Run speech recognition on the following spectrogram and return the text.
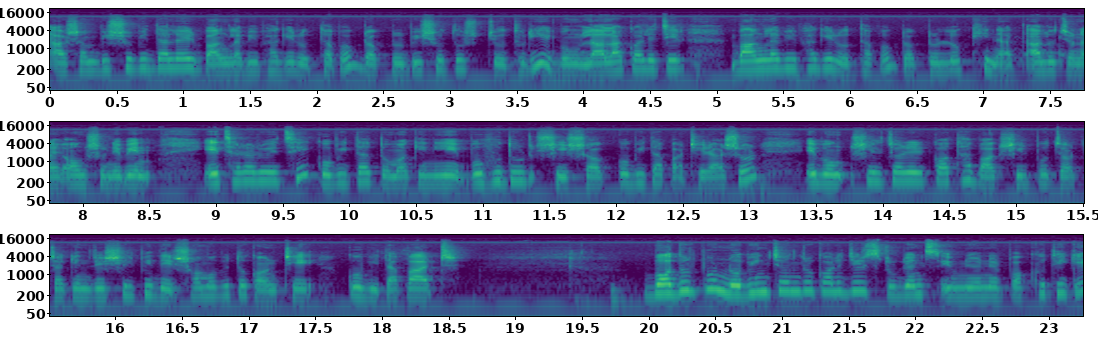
আসাম বিশ্ববিদ্যালয়ের বাংলা বিভাগের অধ্যাপক ড বিশ্বতোষ চৌধুরী এবং লালা কলেজের বাংলা বিভাগের অধ্যাপক ড লক্ষ্মীনাথ আলোচনায় অংশ নেবেন। এছাড়া রয়েছে কবিতা তোমাকে নিয়ে বহুদূর শীর্ষক কবিতা পাঠের আসর এবং শিলচরের কথা বাকশিল্প চর্চা কেন্দ্রের শিল্পীদের সমবেত কণ্ঠে কবিতা পাঠ। বদরপুর নবীনচন্দ্র কলেজের স্টুডেন্টস ইউনিয়নের পক্ষ থেকে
